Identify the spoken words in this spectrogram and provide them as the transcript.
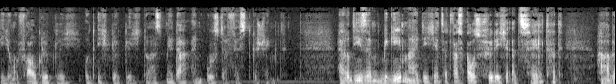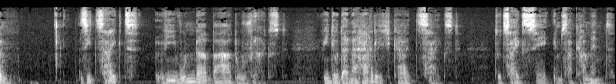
die junge Frau glücklich und ich glücklich. Du hast mir da ein Osterfest geschenkt. Herr, diese Begebenheit, die ich jetzt etwas ausführlicher erzählt hat, habe, sie zeigt, wie wunderbar du wirkst, wie du deine Herrlichkeit zeigst. Du zeigst sie im Sakrament.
